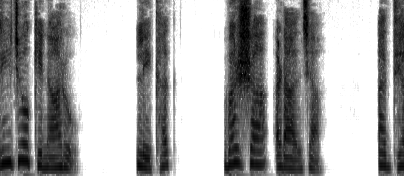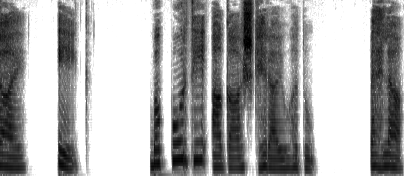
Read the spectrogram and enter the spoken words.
ત્રીજો કિનારો. લેખક વર્ષા અડાલજા. અધ્યાય એક. બપોરથી આકાશ ઘેરાયું હતું. પહેલા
